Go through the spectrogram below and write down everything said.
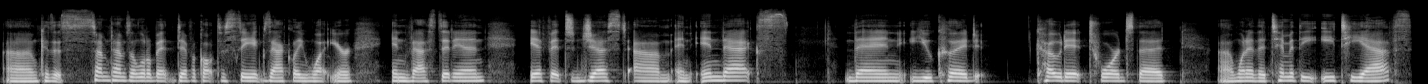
because um, it's sometimes a little bit difficult to see exactly what you're invested in. If it's just um, an index, then you could code it towards the uh, one of the Timothy ETFs,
